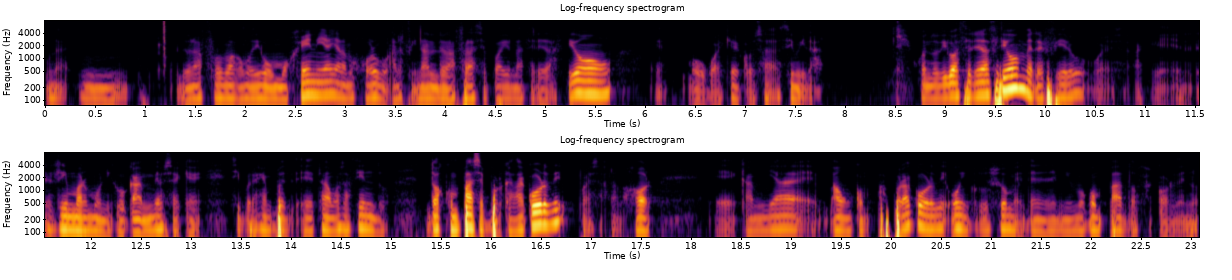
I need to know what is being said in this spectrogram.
mm, de una forma, como digo, homogénea y a lo mejor al final de la frase pues, hay una aceleración o cualquier cosa similar. Cuando digo aceleración me refiero pues, a que el ritmo armónico cambia, o sea que si por ejemplo estábamos haciendo dos compases por cada acorde, pues a lo mejor eh, cambia eh, a un compás por acorde o incluso meter en el mismo compás dos acordes. ¿no?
